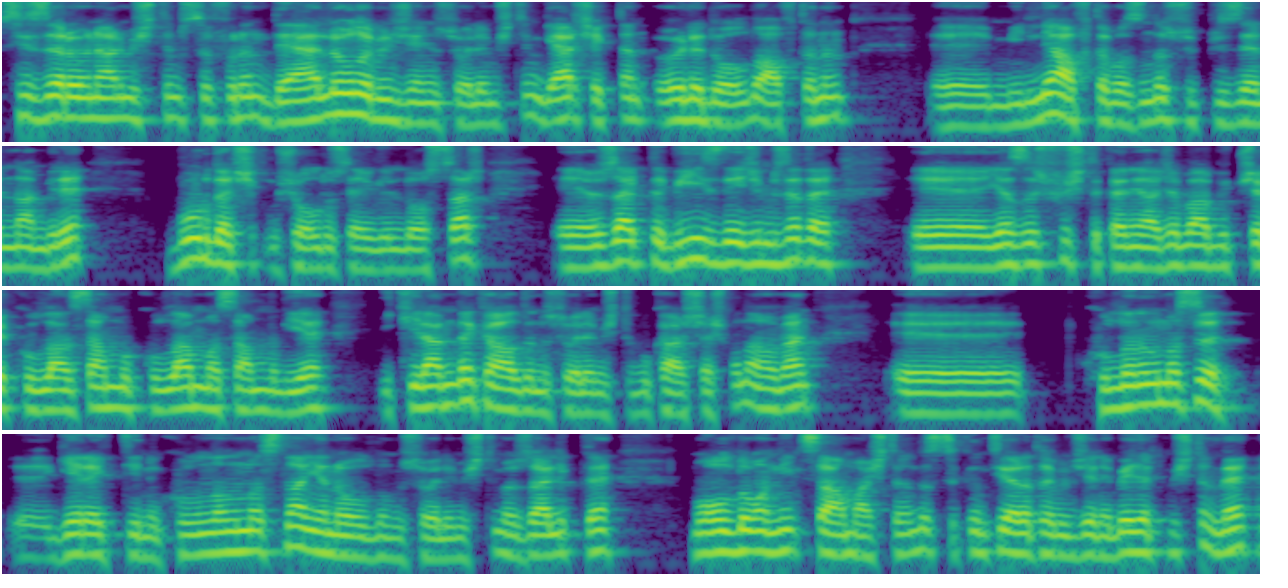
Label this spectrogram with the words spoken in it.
sizlere önermiştim. Sıfırın değerli olabileceğini söylemiştim. Gerçekten öyle de oldu. Haftanın e, milli hafta bazında sürprizlerinden biri burada çıkmış oldu sevgili dostlar. E, özellikle bir izleyicimize de e, yazışmıştık. Hani acaba bütçe kullansam mı kullanmasam mı diye ikilemde kaldığını söylemişti bu karşılaşmada ama ben e, kullanılması e, gerektiğini, kullanılmasından yana olduğumu söylemiştim. Özellikle Moldova'nın iç saha maçlarında sıkıntı yaratabileceğini belirtmiştim ve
